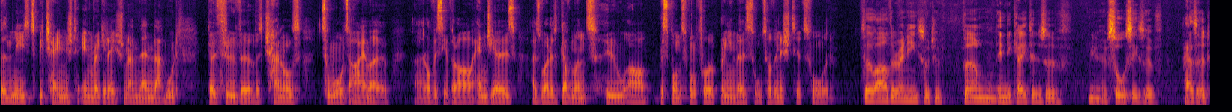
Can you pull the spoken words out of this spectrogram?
that needs to be changed in regulation and then that would go through the, the channels towards IMO. And obviously, there are NGOs as well as governments who are responsible for bringing those sorts of initiatives forward. So, are there any sort of um, indicators of you know sources of hazard?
